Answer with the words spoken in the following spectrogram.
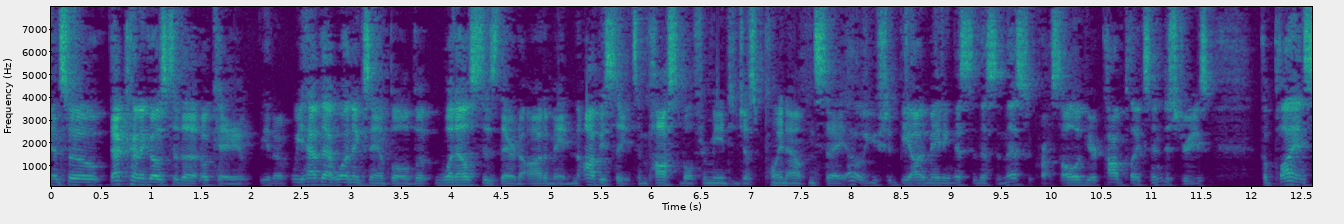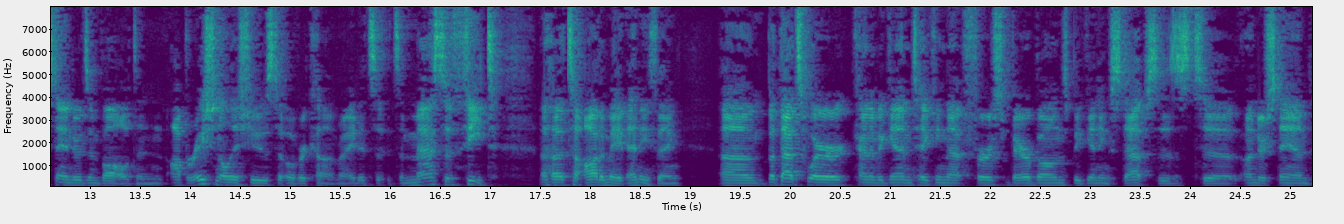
and so that kind of goes to the okay you know we have that one example but what else is there to automate? And obviously it's impossible for me to just point out and say oh you should be automating this and this and this across all of your complex industries. Compliance standards involved and operational issues to overcome right? It's a, it's a massive feat uh, to automate anything um, but that's where kind of again taking that first bare bones beginning steps is to understand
